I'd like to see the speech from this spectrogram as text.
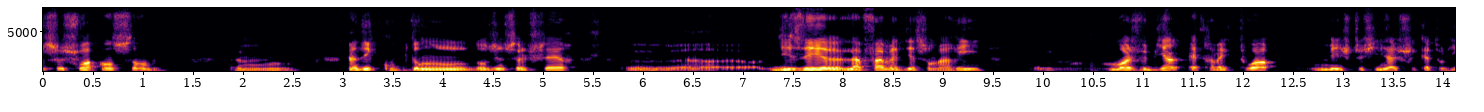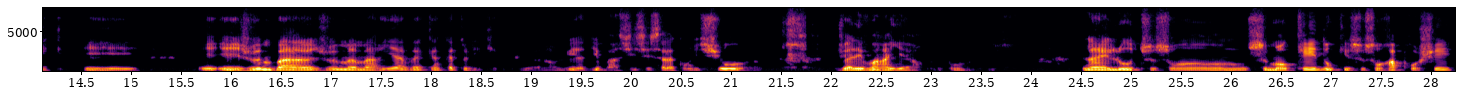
ce choix ensemble. Euh, un des couples dans, dans une seule chair euh, disait, la femme a dit à son mari, moi je veux bien être avec toi, mais je te signale, je suis catholique et, et, je veux me, je veux marier avec un catholique. alors lui a dit, bah si c'est ça la condition je vais aller voir ailleurs. L'un et l'autre se sont se donc ils se sont rapprochés.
